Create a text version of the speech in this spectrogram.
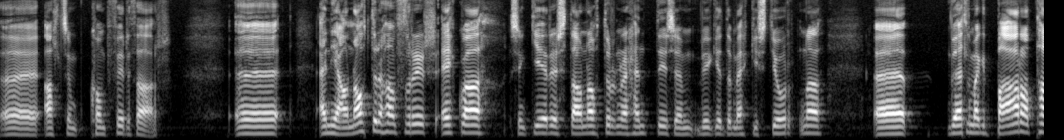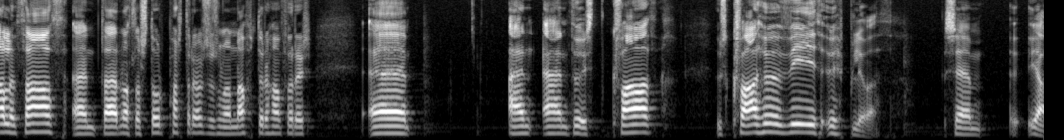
uh, allt sem kom fyrir þar. Uh, en já, náttúruhamfarir eitthvað sem gerist á náttúrunar hendi sem við getum ekki stjórnað. Uh, við ætlum ekki bara að tala um það en það er náttúrulega stór partur af þessu svona náttúruhamfarir. Uh, en, en þú veist hvað þú veist, hvað höfum við upplifað sem, já,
